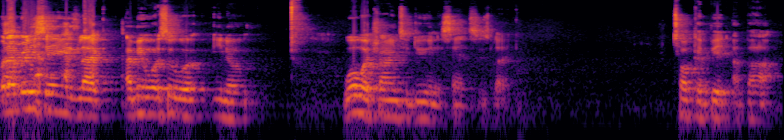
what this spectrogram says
what I'm really saying is like, I mean, what so what you know, what we're trying to do in a sense is like talk a bit about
